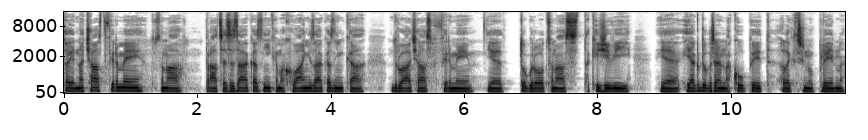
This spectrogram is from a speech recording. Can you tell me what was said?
To je jedna část firmy, to znamená práce se zákazníkem a chování zákazníka. Druhá část firmy je to gro, co nás taky živí, je jak dobře nakoupit elektřinu, plyn,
